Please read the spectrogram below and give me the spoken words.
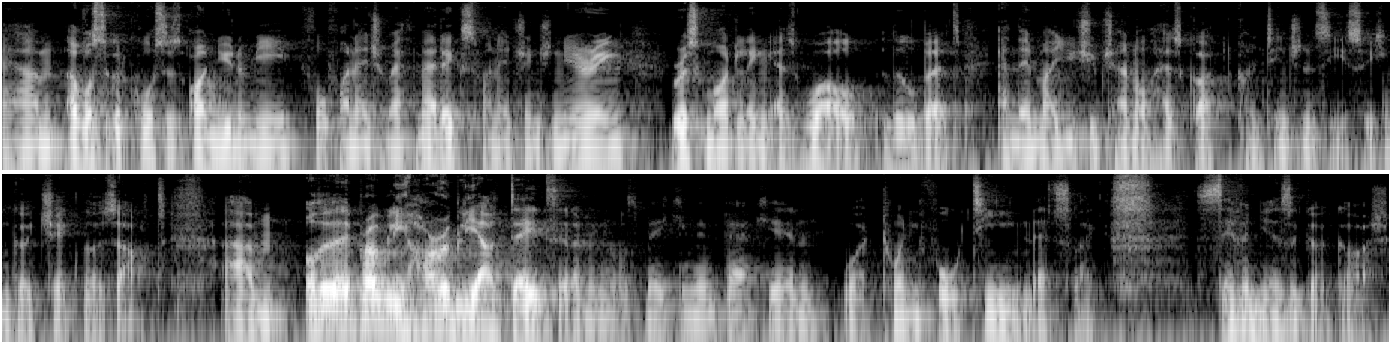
Um, I've also got courses on Udemy for financial mathematics, financial engineering, risk modeling as well, a little bit. And then my YouTube channel has got contingencies, so you can go check those out. Um, although they're probably horribly outdated. I mean, I was making them back in, what, 2014? That's like seven years ago, gosh.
